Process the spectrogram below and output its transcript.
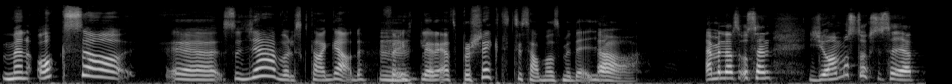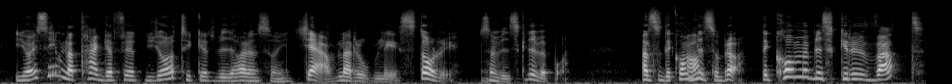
men också eh, så djävulskt taggad för ytterligare ett projekt tillsammans med dig. Mm. Ja. Nej, men alltså, och sen, jag måste också säga att jag är så himla taggad för att jag tycker att vi har en så jävla rolig story som vi skriver på. Alltså det kommer Ja. bli så bra. Det kommer bli skruvat,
